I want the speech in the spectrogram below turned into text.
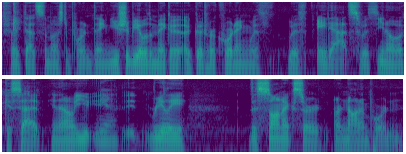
feel like that's the most important thing. You should be able to make a, a good recording with with eight ADATs with you know a cassette you know? You Yeah. it really the sonics are are not important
